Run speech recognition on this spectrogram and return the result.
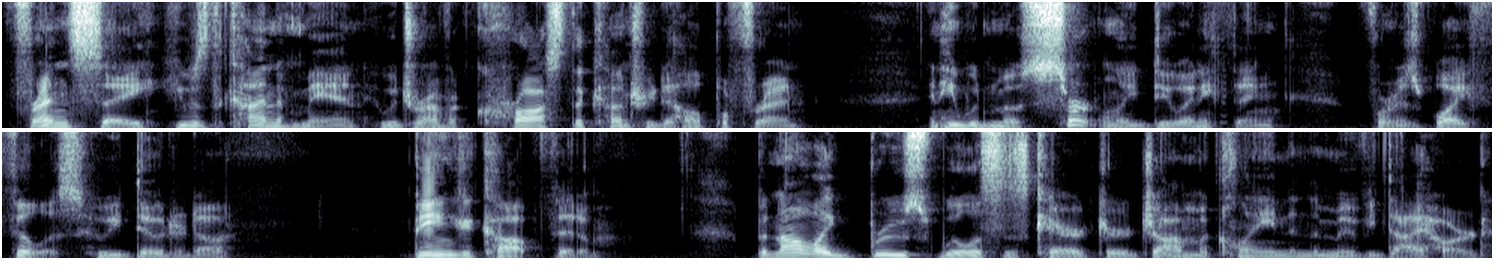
Friends say he was the kind of man who would drive across the country to help a friend, and he would most certainly do anything for his wife Phyllis, who he doted on. Being a cop fit him, but not like Bruce Willis's character John McClane in the movie Die Hard.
